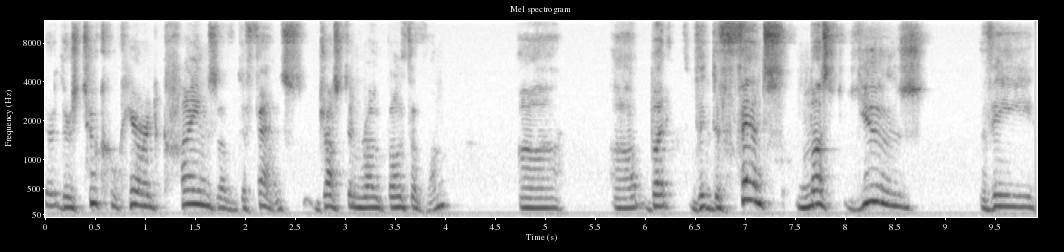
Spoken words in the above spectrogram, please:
there- there's two coherent kinds of defense. Justin wrote both of them. Uh, uh, but the defense must use the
